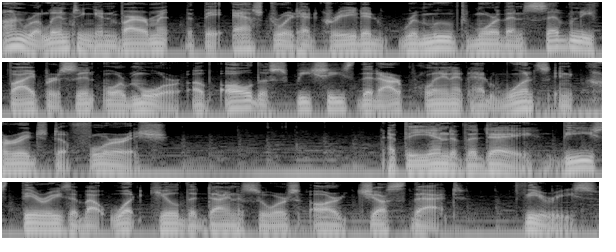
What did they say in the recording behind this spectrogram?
unrelenting environment that the asteroid had created removed more than 75% or more of all the species that our planet had once encouraged to flourish. At the end of the day, these theories about what killed the dinosaurs are just that theories.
